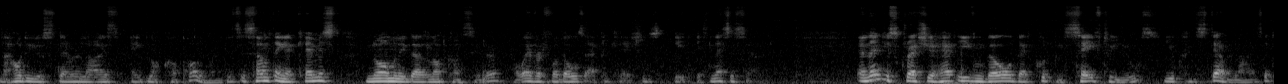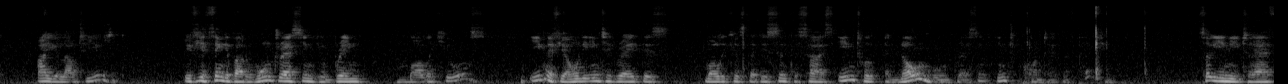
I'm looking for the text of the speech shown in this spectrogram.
Now, how do you sterilize a block copolymer? This is something a chemist normally does not consider. However, for those applications, it is necessary. And then you scratch your head, even though that could be safe to use, you can sterilize it. Are you allowed to use it? If you think about a wound dressing, you bring molecules. Even if you only integrate these molecules that is synthesized into a known wound dressing into contact with patient. So you need to have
